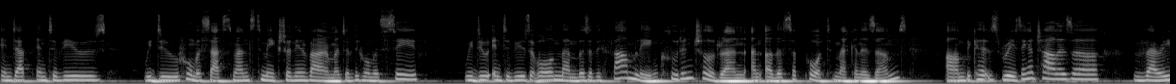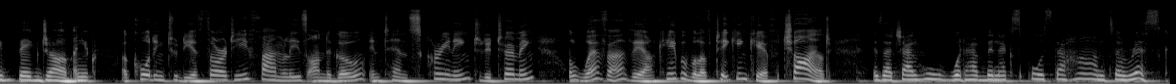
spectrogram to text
in depth interviews, we do home assessments to make sure the environment of the home is safe, we do interviews of all members of the family, including children and other support mechanisms, um, because raising a child is a very big job. And you According to the authority, families undergo intense screening to determine whether they are capable of taking care of a child. Is a child who would have been exposed to harm, to risk.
